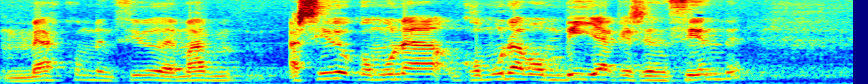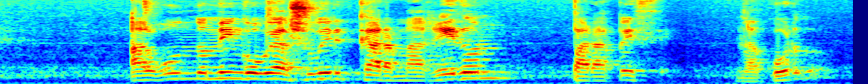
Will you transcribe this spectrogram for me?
me has convencido además, ha sido como una, como una bombilla que se enciende. Algún domingo voy a subir Carmageddon para PC, ¿de acuerdo?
